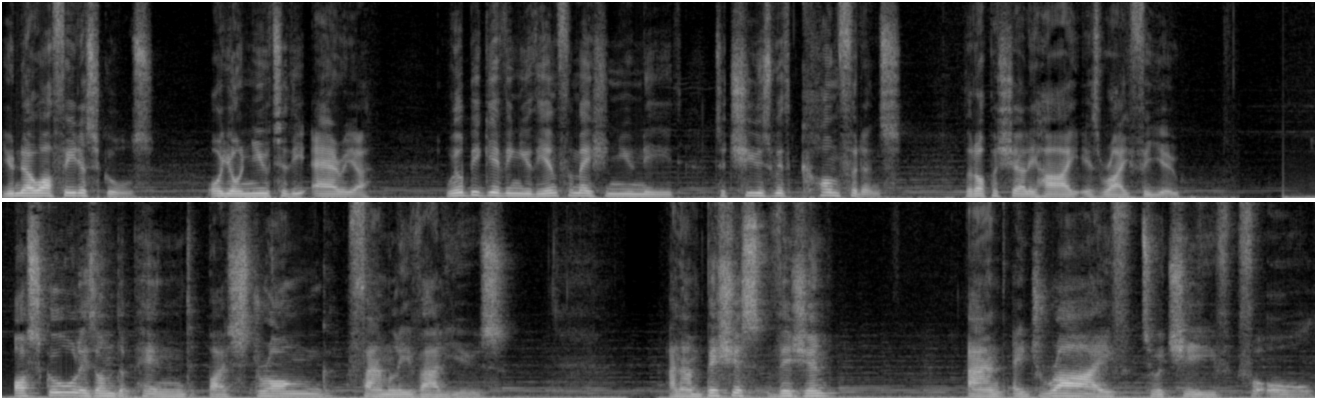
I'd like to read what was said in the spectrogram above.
you know our feeder schools, or you're new to the area, we'll be giving you the information you need to choose with confidence that Upper Shirley High is right for you. Our school is underpinned by strong family values, an ambitious vision, and a drive to achieve for all.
